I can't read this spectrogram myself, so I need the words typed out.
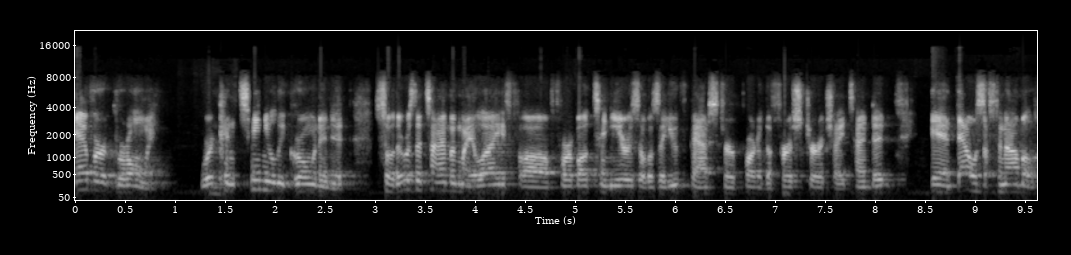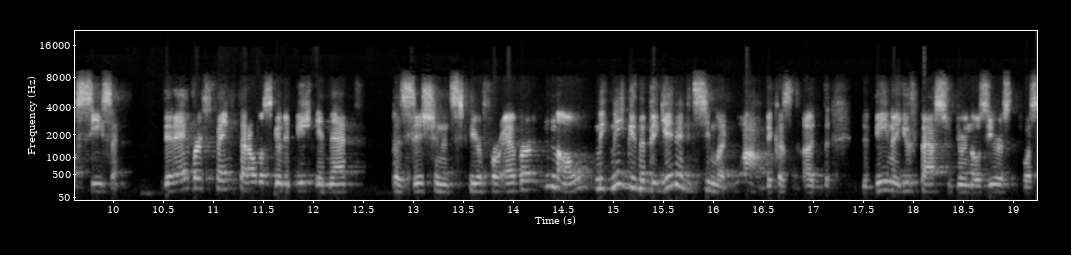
ever growing. We're continually growing in it. So there was a time in my life uh, for about 10 years, I was a youth pastor, part of the first church I attended, and that was a phenomenal season. Did I ever think that I was going to be in that position and sphere forever? No. Maybe in the beginning it seemed like, wow, because uh, the, being a youth pastor during those years was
